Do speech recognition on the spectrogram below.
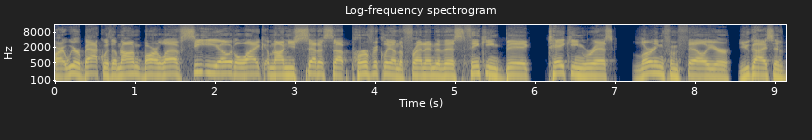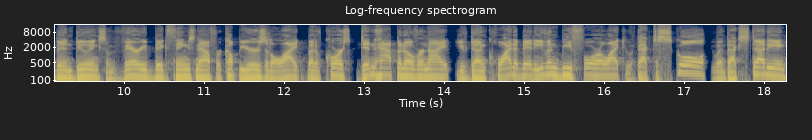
All right, we are back with Amnon Bar-Lev, CEO at Alike. Amnon, you set us up perfectly on the front end of this, thinking big, taking risk, learning from failure. You guys have been doing some very big things now for a couple years at Alike, but of course, didn't happen overnight. You've done quite a bit even before Alike. You went back to school, you went back studying,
